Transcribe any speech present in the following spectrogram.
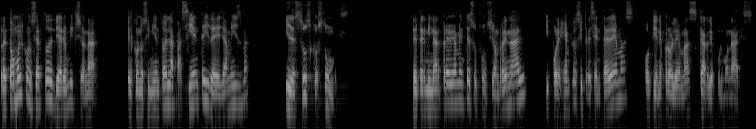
Retomo el concepto del diario miccional, el conocimiento de la paciente y de ella misma y de sus costumbres. Determinar previamente su función renal y, por ejemplo, si presenta edemas, o tiene problemas cardiopulmonares.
